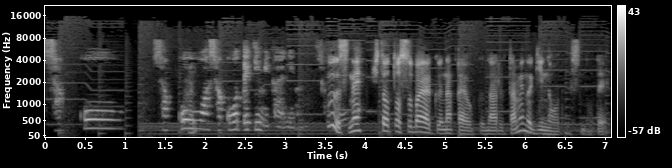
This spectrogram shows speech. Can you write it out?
社交、社交は社交的みたいに。そうです。ね。人と素早く仲良くなるための技能ですので、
